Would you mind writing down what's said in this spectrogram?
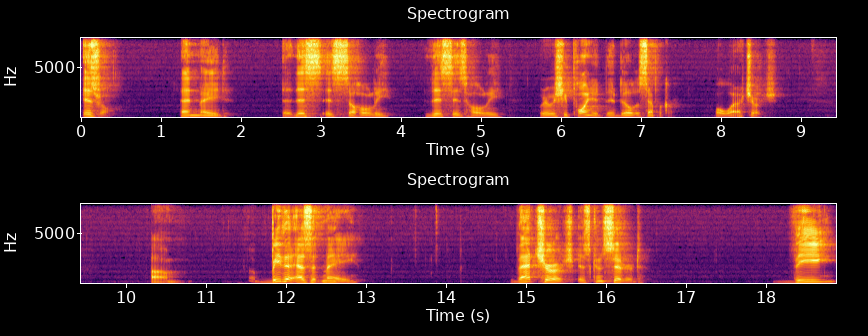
Israel and made this is so holy, this is holy. Wherever she pointed, they'd build a sepulchre or a church. Um, be that as it may, that church is considered the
